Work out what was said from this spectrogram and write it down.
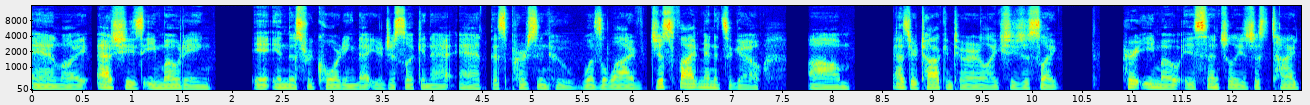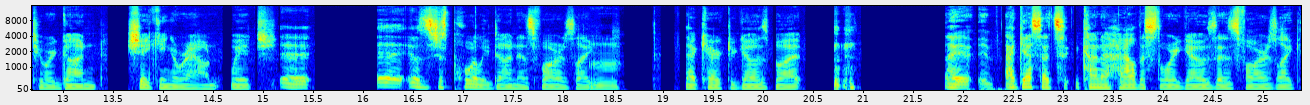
and like as she's emoting in, in this recording that you're just looking at at this person who was alive just five minutes ago um as you're talking to her like she's just like her emo essentially is just tied to her gun shaking around which uh, it was just poorly done as far as like Mm. that character goes, but I, I guess that's kind of how the story goes as far as like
